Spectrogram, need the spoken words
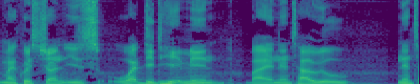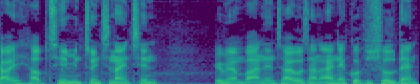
My question is what did he mean by Nentawe, will, Nentawe helped him in 2019? Remember, Nentawe was an INEC official then.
